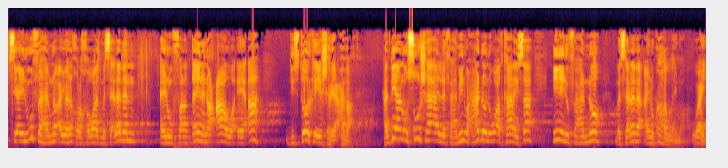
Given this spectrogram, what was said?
si aynu u fahamno ayuha alikhwa alakhawaat masaladan aynu falanqaynayno caawa ee ah distoorka iyo shareecada. Haddii aan usuushaa aan la fahmin waxaa hadhow nagu adkaanaysa inaynu fahamno masalada aynu ka hadlayno. Waay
